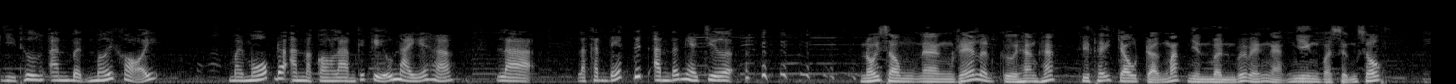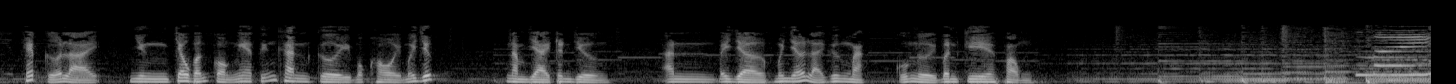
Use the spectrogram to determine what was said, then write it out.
vì thương anh bệnh mới khỏi. Mai mốt đó anh mà còn làm cái kiểu này á hả, là là Khanh đét tích anh đó nghe chưa? Nói xong, nàng ré lên cười hăng hắc khi thấy Châu trợn mắt nhìn mình với vẻ ngạc nhiên và sửng sốt. Khép cửa lại, nhưng Châu vẫn còn nghe tiếng Khanh cười một hồi mới dứt. Nằm dài trên giường, anh bây giờ mới nhớ lại gương mặt của người bên kia phòng. mây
